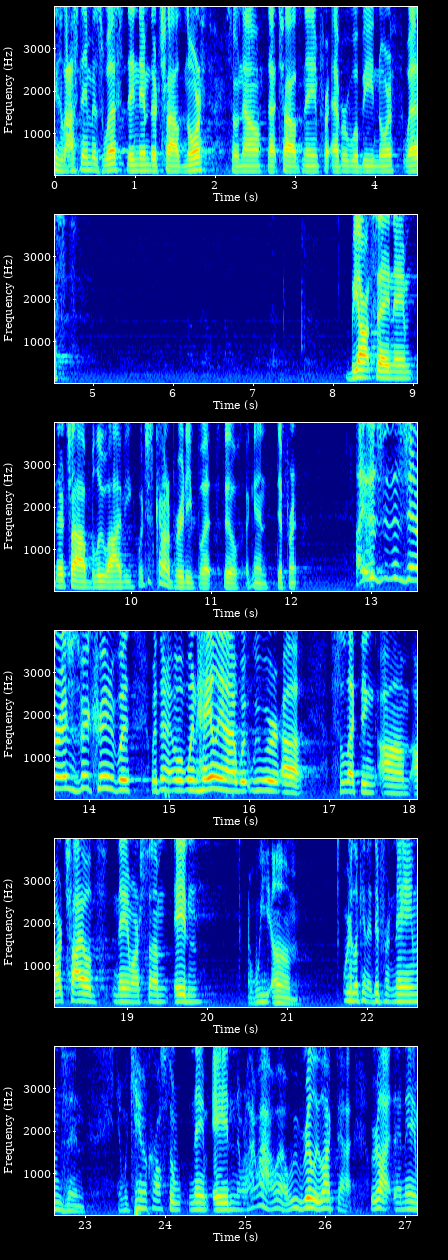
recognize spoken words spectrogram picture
his last name is West. They named their child North, so now that child's name forever will be Northwest. Beyonce named their child Blue Ivy, which is kind of pretty, but still, again, different. Like this, this generation is very creative with, with. When Haley and I, we, we were uh, selecting um, our child's name, our son Aiden, we, um, we were looking at different names and, and we came across the name Aiden and we're like, really like that. We like that name.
